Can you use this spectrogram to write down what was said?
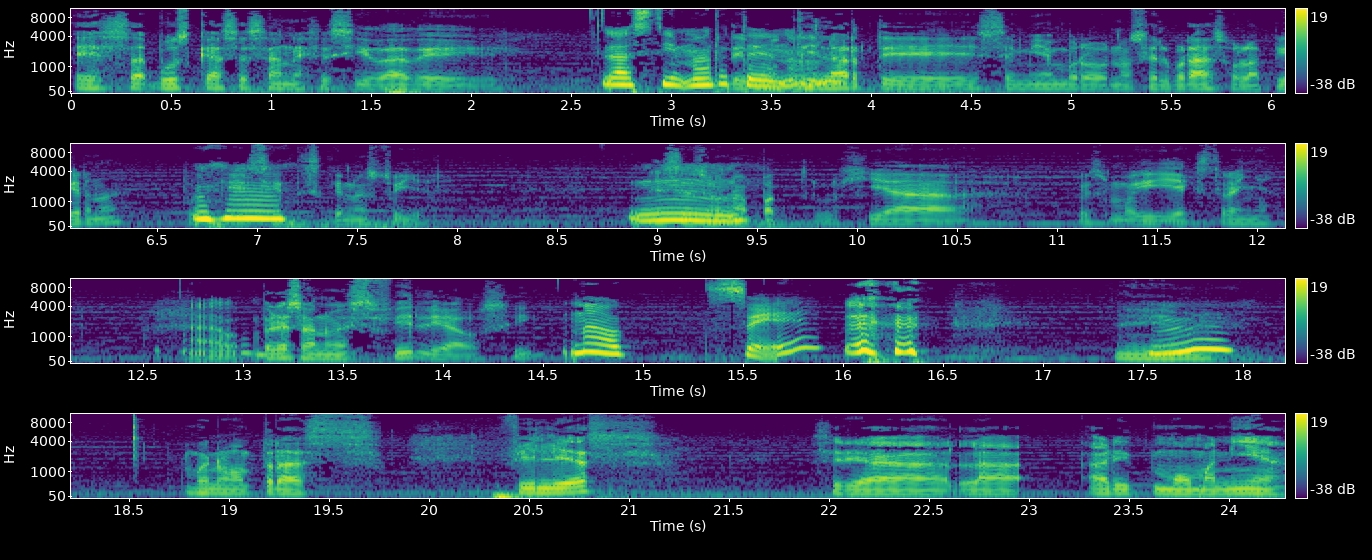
esa buscas esa necesidad de, Lastimarte, de ¿no? mutilarte ese miembro, no sé, el brazo o la pierna, porque Ujú. sientes que no es tuya. Esa es Mm. una patología pues muy extraña. Au. Pero esa no es filia, ¿o sí? No sé. Eh, Mm. Bueno, otras filias sería la aritmomanía,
